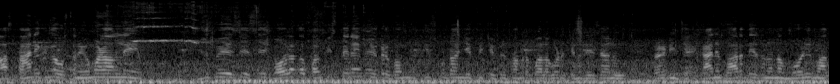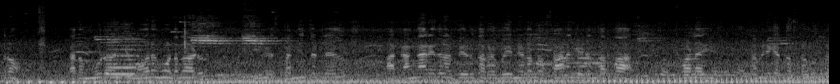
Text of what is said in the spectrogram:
ఆ స్థానికంగా వస్తున్న విమానాలని నిలిపివేసేసి గౌరవంగా పంపిస్తేనే మేము ఇక్కడ పంపి తీసుకుంటామని చెప్పి చెప్పిన సందర్భాలు కూడా చిన్న దేశాలు ప్రకటించాయి. కానీ భారతదేశంలో ఉన్న మోడీ మాత్రం గత మూడు నుంచి మౌనంగా ఉంటున్నాడు. దీనిలో స్పందించట్లేదు. ఆ గంగానది పేరుతో అక్కడ పోయి నీళ్ళలో స్నానం చేయడం తప్ప వాళ్ళ అమెరికా యొక్క ప్రభుత్వ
